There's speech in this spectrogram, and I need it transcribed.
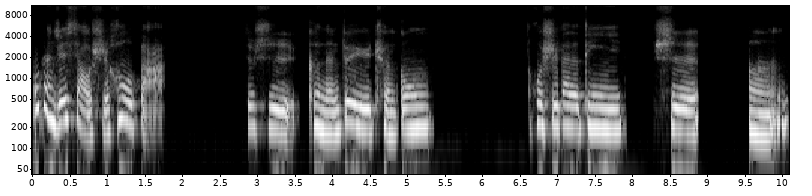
我感觉小时候吧，就是可能对于成功或失败的定义是，嗯，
